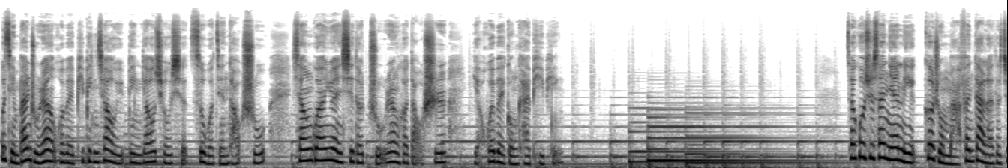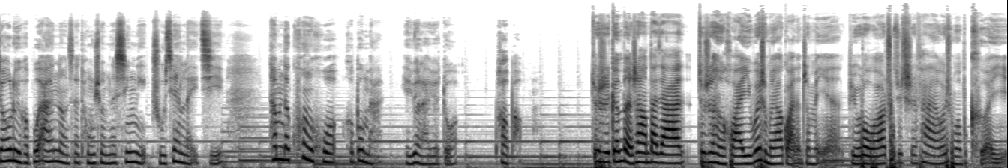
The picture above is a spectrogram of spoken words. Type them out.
不仅班主任会被批评教育，并要求写自我检讨书，相关院系的主任和导师也会被公开批评。在过去三年里，各种麻烦带来的焦虑和不安呢，在同学们的心里逐渐累积，他们的困惑和不满也越来越多。泡泡，就是根本上大家就是很怀疑为什么要管得这么严。比如说我要出去吃饭，为什么不可以？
